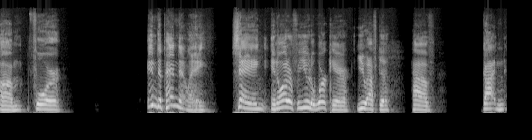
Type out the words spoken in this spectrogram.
um, for independently saying in order for you to work here, you have to have gotten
